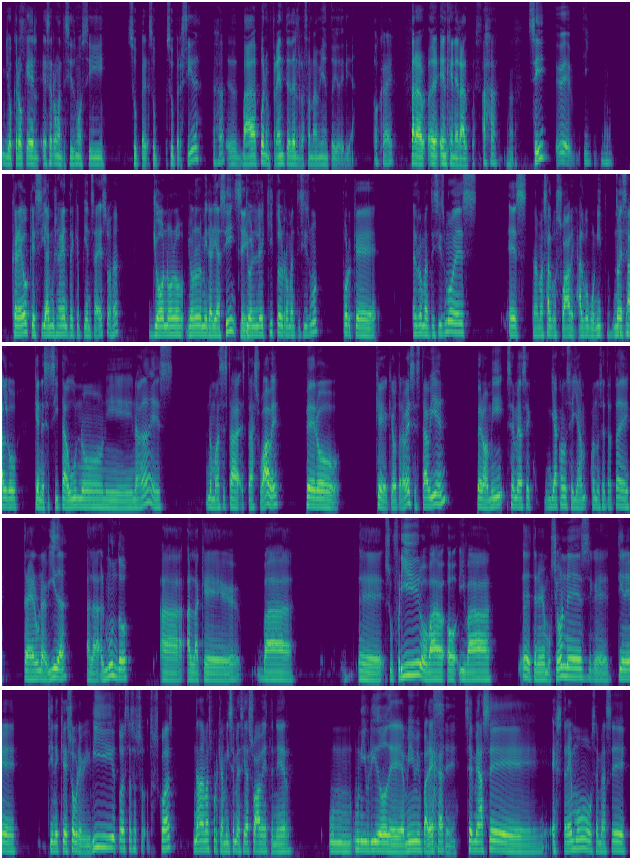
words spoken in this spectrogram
yo creo que el- ese romanticismo sí super, su- superside, Ajá. eh, va por enfrente del razonamiento, yo diría. Ok. Para, eh, en general, pues. Ajá. Ajá. Sí. eh, y creo que sí hay mucha gente que piensa eso. Ajá. Yo no lo, yo no lo miraría así. Yo le quito el romanticismo porque el romanticismo es, es nada más algo suave, algo bonito. No Sí, es sí. algo que necesita uno ni nada. Es nomás está, está suave, pero que, que otra vez está bien, pero a mí se me hace, ya cuando se llama, cuando se trata de traer una vida a la- al mundo a, a la que va a sufrir o va, o- y va a tener emociones, que tiene, tiene que sobrevivir, todas estas otras cosas, nada más porque a mí se me hacía suave tener un, un híbrido de a mí y mi pareja Sí. se me hace extremo o se me hace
